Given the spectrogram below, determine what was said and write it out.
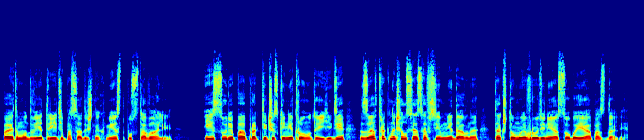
поэтому две трети посадочных мест пустовали — и, судя по практически нетронутой еде, завтрак начался совсем недавно, так что мы вроде не особо и опоздали.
